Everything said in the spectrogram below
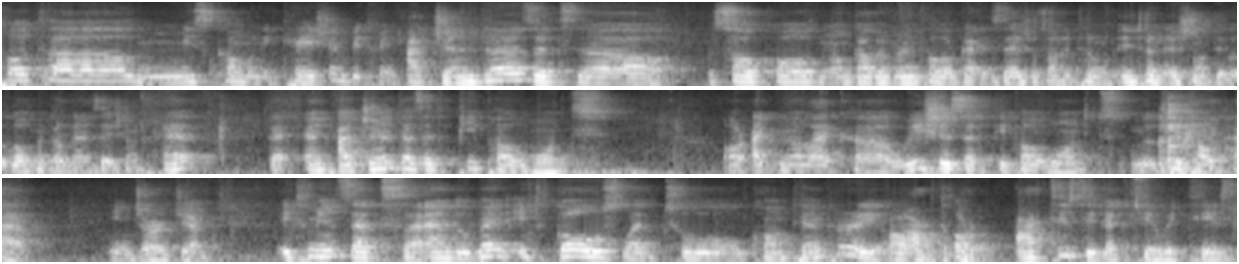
total miscommunication between agendas that uh, so-called non-governmental organizations or inter- international development organizations have, that, and agendas that people want, or you know, like uh, wishes that people want, people have in Georgia. It means that, uh, and when it goes like to contemporary art or artistic activities,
